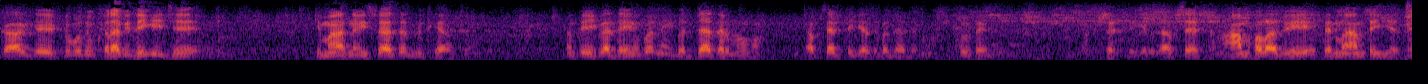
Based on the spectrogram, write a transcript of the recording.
કારણ કે એટલું બધું ખરાબી થઈ ગઈ છે કે માણસને વિશ્વાસ જ નથી આવતો. અને તે એકલા જૈન ઉપર નહીં બધા ધર્મોમાં. અપસેટ થઈ ગયા છે બધા ધર્મ. શું થયું? અપસેટ થઈ ગયા અપસેટ આમ હોવા જોઈએ તેમાં આમ થઈ ગયા છે.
